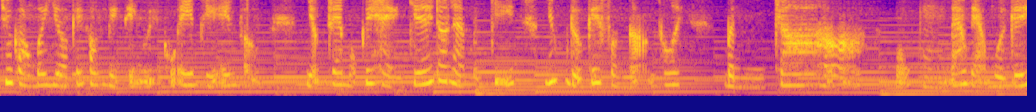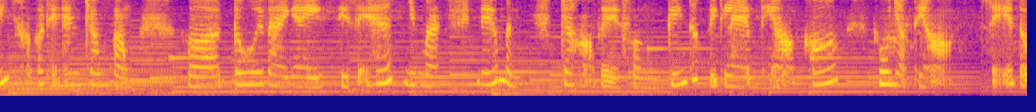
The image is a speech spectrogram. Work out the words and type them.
Chứ còn bây giờ cái công việc thiện nguyện của em thì em vẫn nhận ra một cái hạn chế đó là mình chỉ giúp được cái phần ngọn thôi. Mình cho họ một ừ, bao gạo 10 kg họ có thể ăn trong vòng uh, đôi vài ngày thì sẽ hết. Nhưng mà nếu mình cho họ về phần kiến thức việc làm thì họ có thu nhập thì họ sẽ tự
